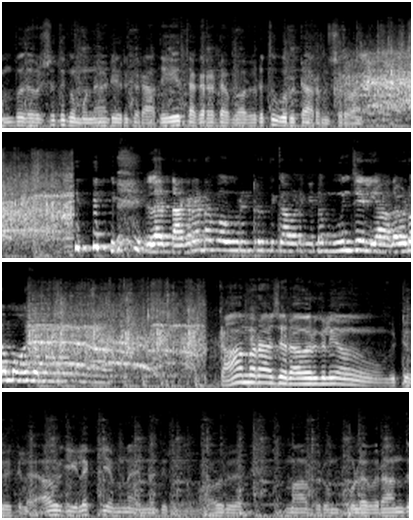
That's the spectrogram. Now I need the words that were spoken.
ஐம்பது வருஷத்துக்கு முன்னாடி இருக்கிற அதே தகர டப்பாவை எடுத்து உருட்ட ஆரம்பிச்சிருவாங்க. இல்ல தகர டப்பா உருட்டுறதுக்கு அவனுக்கு என்ன மூஞ்சலியா அதை விட மோசமான காமராஜர் அவர்களையும் விட்டு வைக்கல. அவருக்கு இலக்கியம்னா என்ன தெரியும்? அவர் மாபெரும் புலவர் அந்த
